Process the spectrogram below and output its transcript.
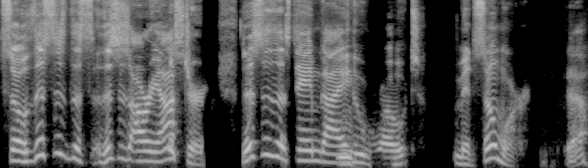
So this is this this is Ari Aster. this is the same guy Mm. who wrote Midsommar. Yeah,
